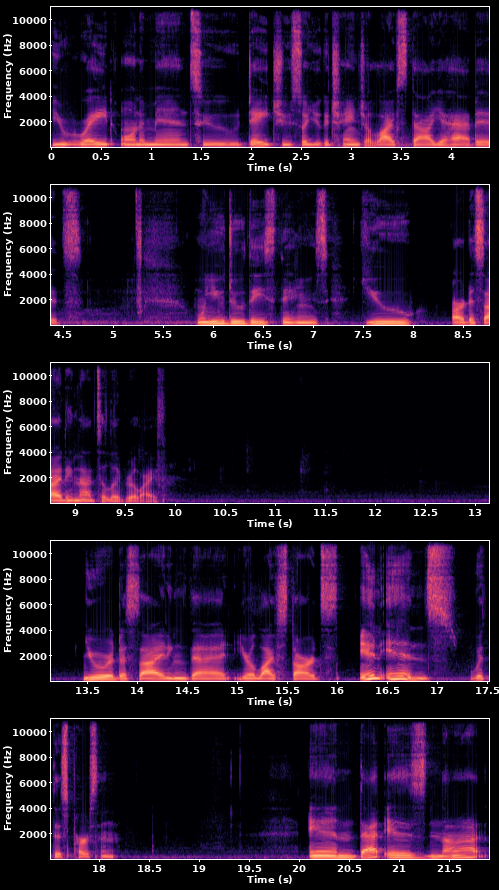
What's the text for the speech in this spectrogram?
you wait on a man to date you so you could change your lifestyle, your habits. When you do these things, you are deciding not to live your life. You are deciding that your life starts and ends with this person. And that is not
